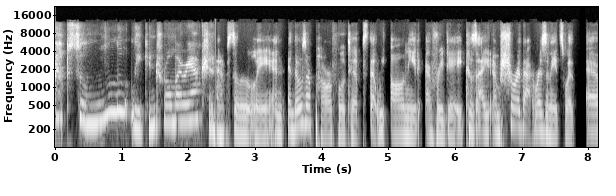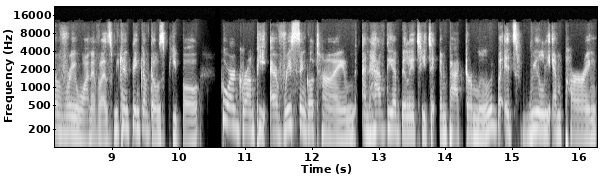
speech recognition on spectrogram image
absolutely control my reaction. Absolutely. And and those are powerful tips that we all need every day. Cause I, I'm sure that resonates with every one of us. We can think of those people who are grumpy every single time and have the ability to impact our mood, but it's really empowering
